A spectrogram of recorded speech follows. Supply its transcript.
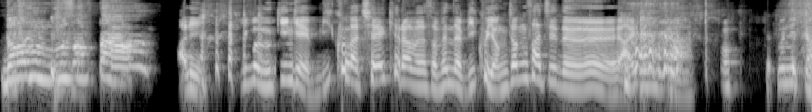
너무 무섭다. 아니 이분 웃긴 게 미쿠가 최애캐라면서 맨날 미쿠 영정 사진을 아이디 그러니까. 그러니까.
